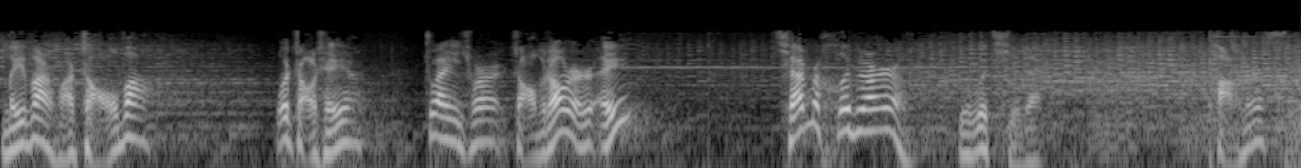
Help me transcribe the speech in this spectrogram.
没办法，找吧。我找谁呀？转一圈找不着人，哎，前面河边啊有个乞丐，躺那死了。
